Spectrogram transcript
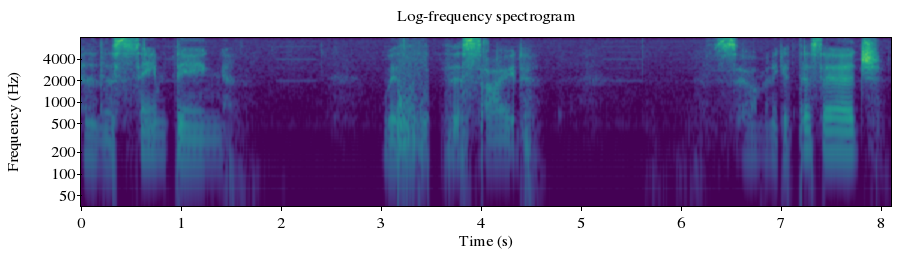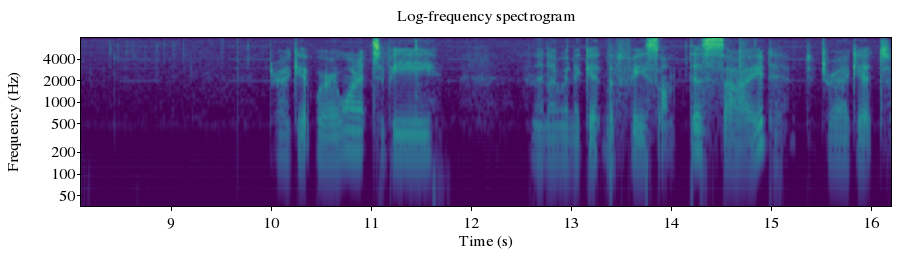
And then the same thing with this side. So I'm going to get this edge, drag it where I want it to be, and then I'm going to get the face on this side to drag it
